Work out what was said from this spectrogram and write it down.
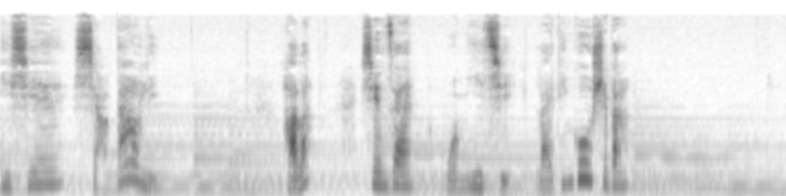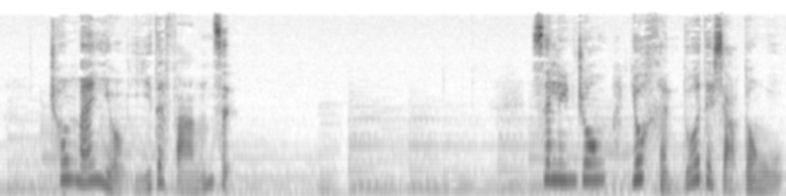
一些小道理。好了，现在我们一起来听故事吧。充满友谊的房子。森林中有很多的小动物。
